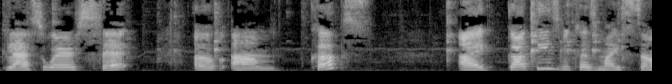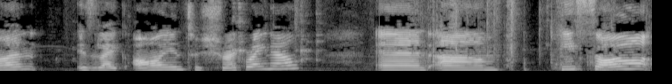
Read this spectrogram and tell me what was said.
glassware set of um cups I got these because my son is like all into Shrek right now. And um, he saw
